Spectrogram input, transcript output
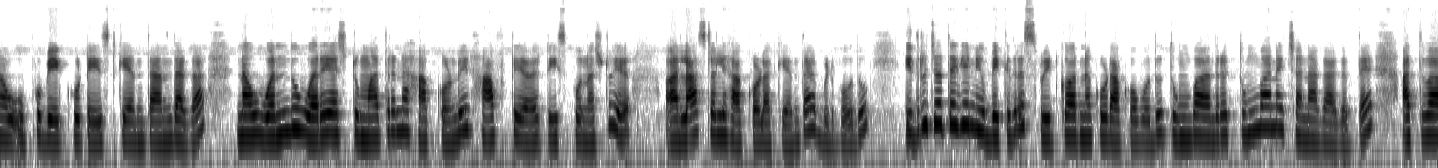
ನಾವು ಉಪ್ಪು ಬೇಕು ಟೇಸ್ಟ್ಗೆ ಅಂತ ಅಂದಾಗ, ನಾವು ಒಂದೂವರೆ ಅಷ್ಟು ಮಾತ್ರನ ಹಾಕ್ಕೊಂಡು ಹಾಫ್ ಟೀ ಟೀ ಸ್ಪೂನ್ ಅಷ್ಟು ಲಾಸ್ಟಲ್ಲಿ ಹಾಕ್ಕೊಳ್ಳೋಕ್ಕೆ ಅಂತ ಬಿಡ್ಬೋದು. ಇದ್ರ ಜೊತೆಗೆ ನೀವು ಬೇಕಿದ್ರೆ ಸ್ವೀಟ್ ಕಾರ್ನ ಕೂಡ ಹಾಕೋಬೋದು ತುಂಬ ಅಂದರೆ ತುಂಬಾ ಚೆನ್ನಾಗಾಗುತ್ತೆ. ಅಥವಾ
